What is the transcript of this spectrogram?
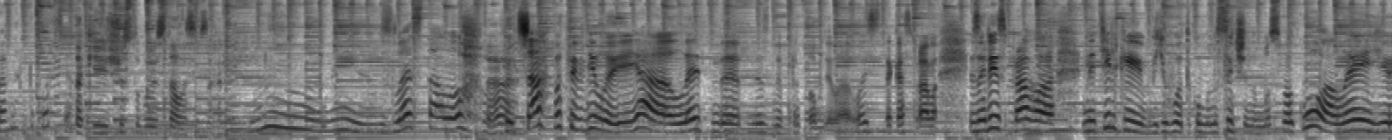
певних пропорціях. Так і що з тобою сталося взагалі? Ну, мені зле стало, в очах потемніло, і я ледь не, не знепритомніла. Ось така справа. І взагалі справа не тільки в його такому насиченому смаку, але й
